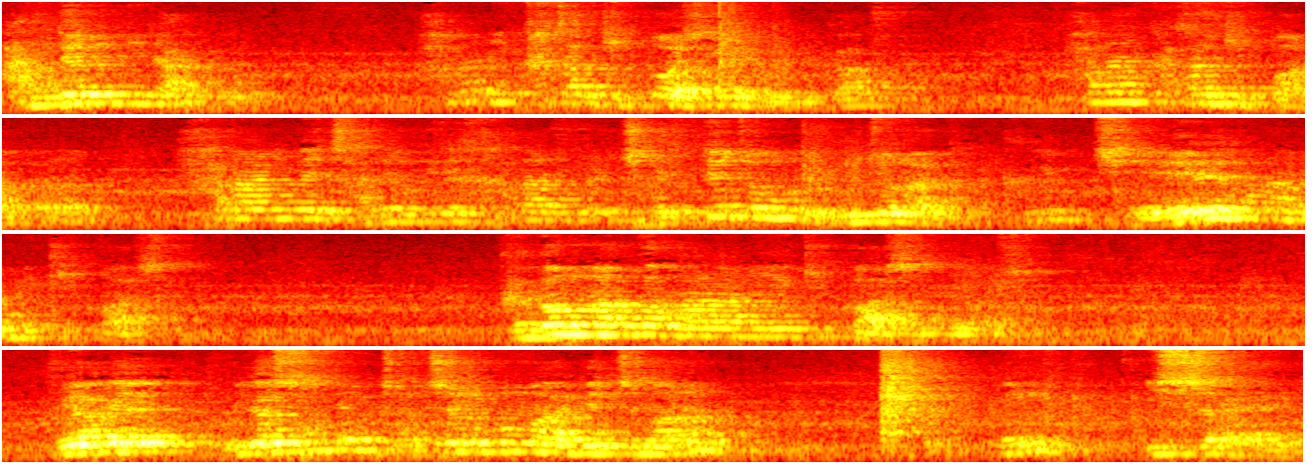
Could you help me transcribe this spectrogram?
안 되는 일이 아니고 하나님 가장 기뻐하시는 게 뭡니까? 하나님 가장 기뻐하는 거는 하나님의 자녀들이 하나님을 절대적으로 의존할 때 그게 제일 하나님이 기뻐하시는 그것만큼 하나님이 기뻐하시는 게 없습니다. 구약에 우리가 성경 전체를 보면 알겠지만은 이스라엘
